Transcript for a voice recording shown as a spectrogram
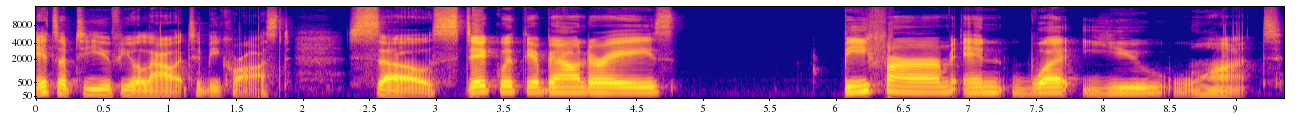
It's up to you if you allow it to be crossed. So stick with your boundaries. Be firm in what you want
